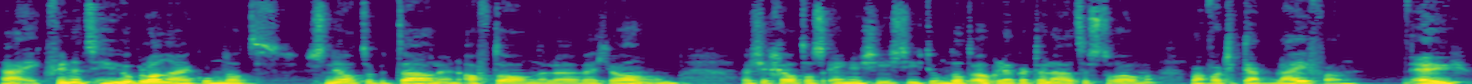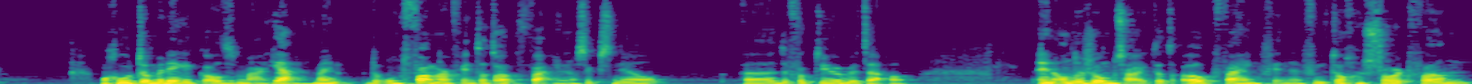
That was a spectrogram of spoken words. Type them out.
Ja, ik vind het heel belangrijk om dat snel te betalen en af te handelen. Weet je wel, om, als je geld als energie ziet, om dat ook lekker te laten stromen. Maar word ik daar blij van? Nee. Maar goed, dan bedenk ik altijd maar, ja, mijn, de ontvanger vindt dat ook fijn als ik snel uh, de factuur betaal. En andersom zou ik dat ook fijn vinden. vind ik toch een soort van,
